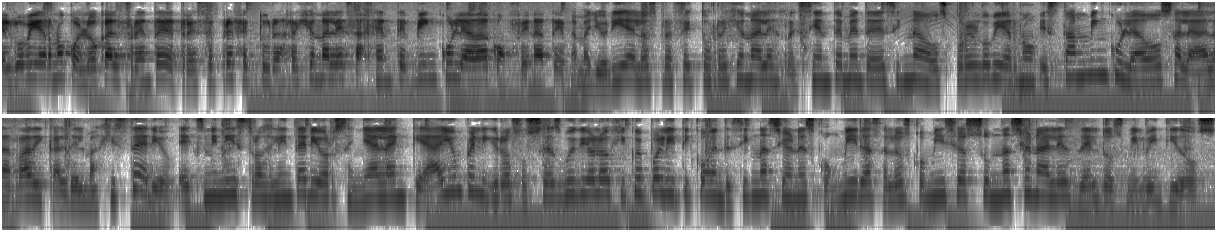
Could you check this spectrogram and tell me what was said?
El gobierno coloca al frente de 13 prefecturas regionales a gente vinculada con FENATEP. La mayoría de los prefectos regionales recientemente designados por el gobierno están vinculados a la ala radical del magisterio. Exministros del Interior señalan que hay un peligroso sesgo ideológico y político en designaciones con miras a los comicios subnacionales del 2022.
